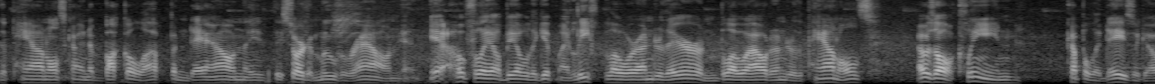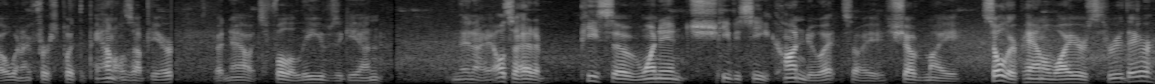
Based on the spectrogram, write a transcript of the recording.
the panels kind of buckle up and down. They, they sort of move around. And yeah, hopefully I'll be able to get my leaf blower under there and blow out under the panels. I was all clean a couple of days ago when I first put the panels up here, but now it's full of leaves again. And then I also had a piece of one inch PVC conduit, so I shoved my solar panel wires through there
